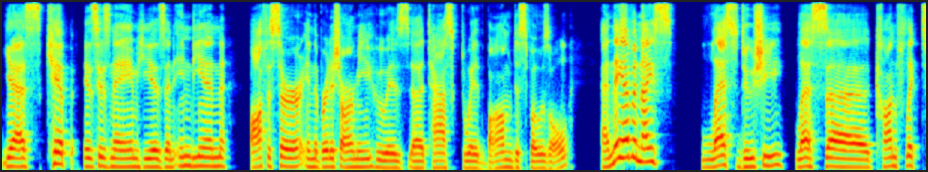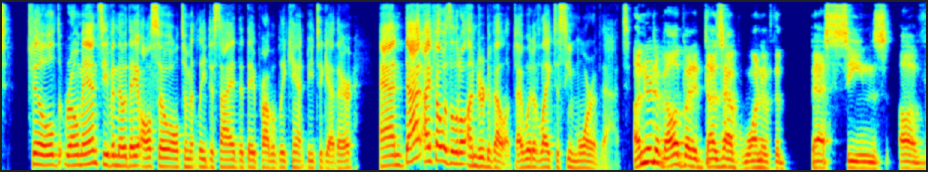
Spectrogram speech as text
Yes, Kip is his name. He is an Indian officer in the British Army who is uh, tasked with bomb disposal. And they have a nice, less douchey, less uh, conflict filled romance, even though they also ultimately decide that they probably can't be together. And that I felt was a little underdeveloped. I would have liked to see more of that. Underdeveloped, but it does have one of the best scenes of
